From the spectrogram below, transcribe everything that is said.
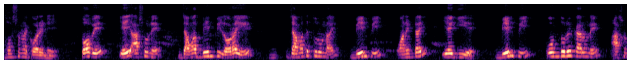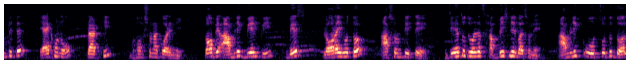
ঘোষণা করেনি। তবে এই আসনে জামাত বিএনপি লড়াইয়ে জামাতের তুলনায় বিএনপি অনেকটাই এগিয়ে। বিএনপি কোন দলের কারণে আসনটিতে এখনও প্রার্থী ঘোষণা করেনি? তবে আমলিগ বিএনপি বেশ লড়াই হতো আসনটিতে। যেহেতু দু হাজার ছাব্বিশ নির্বাচনে আমলিক ও চতুর্থ দল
